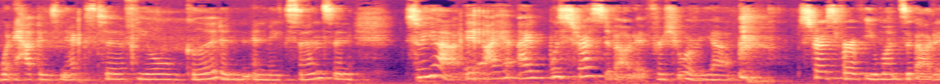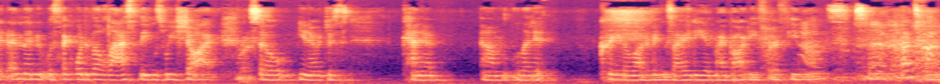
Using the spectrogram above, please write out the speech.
what happens next to feel good and and make sense. And so yeah it, i i was stressed about it for sure yeah. Stressed for a few months about it and then it was like one of the last things we shot. So you know just kind of um, let it create a lot of anxiety in my body for a few months. So that's fun.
